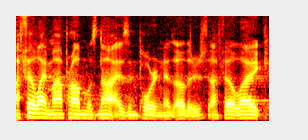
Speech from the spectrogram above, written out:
I felt like my problem was not as important as others. I felt like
